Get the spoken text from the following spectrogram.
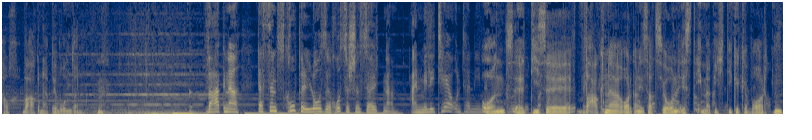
auch Wagner bewundern. Mhm. Wagner, das sind skrupellose russische Söldner. Ein Militärunternehmen. Und äh, diese Wagner-Organisation ist immer wichtiger geworden.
